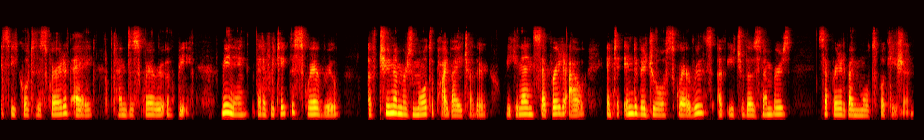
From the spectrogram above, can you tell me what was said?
is equal to the square root of a times the square root of b, meaning that if we take the square root of two numbers multiplied by each other, we can then separate it out into individual square roots of each of those numbers separated by multiplication.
